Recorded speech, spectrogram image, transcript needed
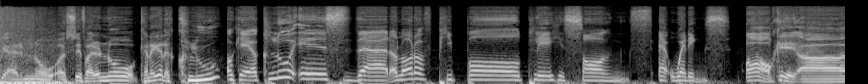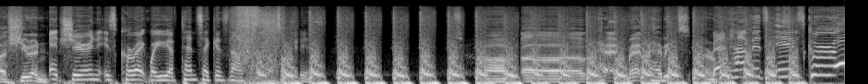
Okay, I don't know. Uh, so if I don't know, can I get a clue? Okay, a clue is that a lot of people play his songs at weddings. Oh, okay. Uh, Sheeran. Ed Sheeran is correct, but you have 10 seconds now. So what song it is. Uh, uh, bad habits. I don't know. Bad Habits is correct!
